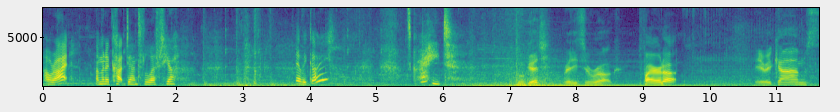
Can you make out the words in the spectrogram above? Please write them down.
All right. I'm going to cut down to the left here. There we go. That's great. All good? Ready to rock? Fire it up. Here he comes.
